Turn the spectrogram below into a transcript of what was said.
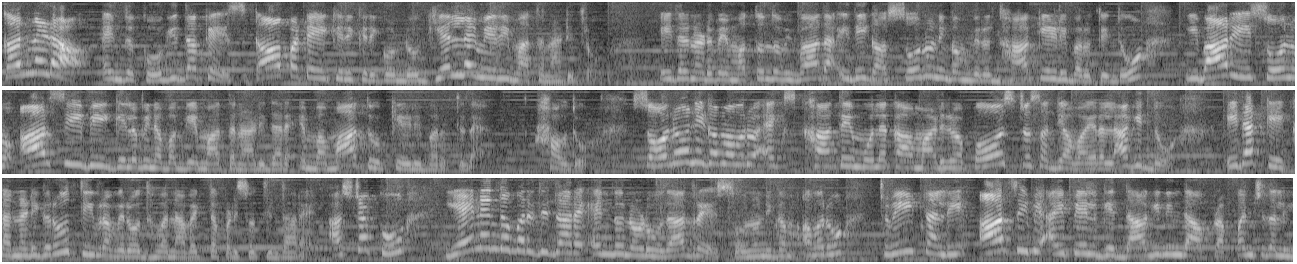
ಕನ್ನಡ ಎಂದು ಕೂಗಿದ್ದಕ್ಕೆ ಸಿಕ್ಕಾಪಟ್ಟೆ ಕಿರಿಕಿರಿಗೊಂಡು ಎಲ್ಲೆ ಮೀರಿ ಮಾತನಾಡಿದ್ರು. ಇದರ ನಡುವೆ ಮತ್ತೊಂದು ವಿವಾದ ಇದೀಗ ಸೋನು ನಿಗಮ್ ವಿರುದ್ಧ ಕೇಳಿ ಬರುತ್ತಿದ್ದು, ಈ ಬಾರಿ ಸೋನು ಆರ್ಸಿಬಿ ಗೆಲುವಿನ ಬಗ್ಗೆ ಮಾತನಾಡಿದ್ದಾರೆ ಎಂಬ ಮಾತು ಕೇಳಿ ಬರುತ್ತಿದೆ. ಹೌದು, ಸೋನು ನಿಗಮ್ ಅವರು ಎಕ್ಸ್ ಖಾತೆ ಮೂಲಕ ಮಾಡಿರುವ ಪೋಸ್ಟ್ ಸದ್ಯ ವೈರಲ್ ಆಗಿದ್ದು, ಇದಕ್ಕೆ ಕನ್ನಡಿಗರು ತೀವ್ರ ವಿರೋಧವನ್ನ ವ್ಯಕ್ತಪಡಿಸುತ್ತಿದ್ದಾರೆ. ಅಷ್ಟಕ್ಕೂ ಏನೆಂದು ಬರೆದಿದ್ದಾರೆ ಎಂದು ನೋಡುವುದಾದ್ರೆ, ಸೋನು ನಿಗಮ್ ಅವರು ಟ್ವೀಟ್ನಲ್ಲಿ ಆರ್ ಸಿಬಿ ಐಪಿಎಲ್ ಗೆದ್ದಾಗಿನಿಂದ ಪ್ರಪಂಚದಲ್ಲಿ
